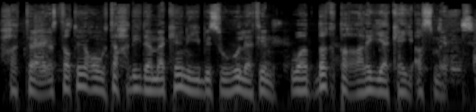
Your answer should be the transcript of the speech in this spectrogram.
حتى يستطيعوا تحديد مكاني بسهولة والضغط علي كي أصمت.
